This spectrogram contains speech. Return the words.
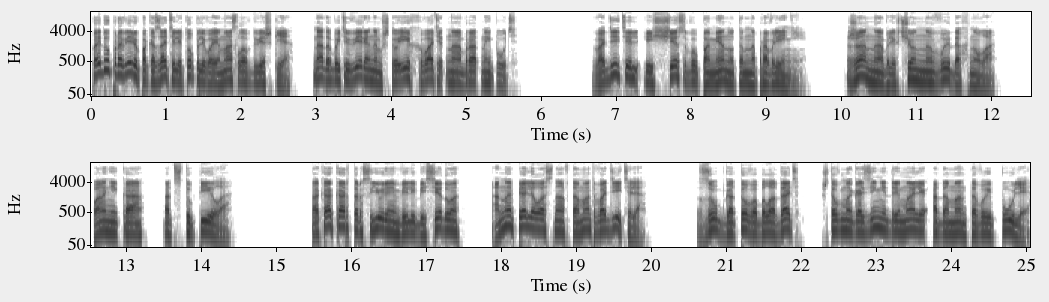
пойду проверю показатели топлива и масла в движке. Надо быть уверенным, что их хватит на обратный путь». Водитель исчез в упомянутом направлении. Жанна облегченно выдохнула. Паника отступила. Пока Картер с Юрием вели беседу, она пялилась на автомат водителя. Зуб готова была дать, что в магазине дремали адамантовые пули.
